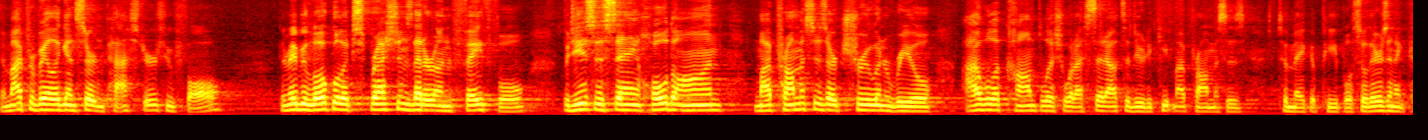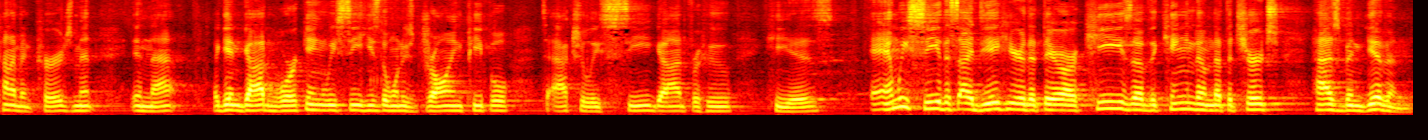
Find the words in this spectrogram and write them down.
It might prevail against certain pastors who fall. There may be local expressions that are unfaithful, but Jesus is saying, Hold on, my promises are true and real. I will accomplish what I set out to do to keep my promises to make a people. So there's a kind of encouragement in that. Again, God working, we see He's the one who's drawing people to actually see God for who He is. And we see this idea here that there are keys of the kingdom that the church has been given.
